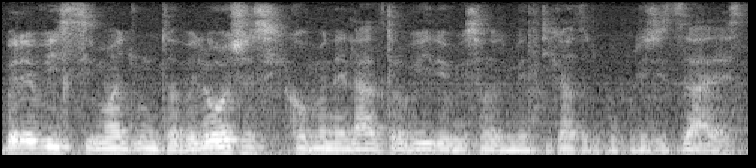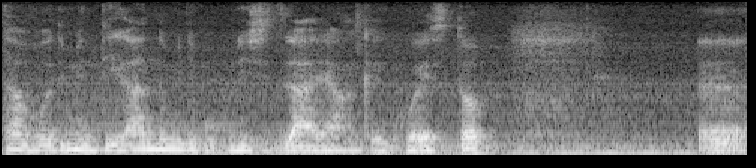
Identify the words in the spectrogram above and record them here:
brevissima aggiunta veloce siccome nell'altro video mi sono dimenticato di pubblicizzare stavo dimenticandomi di pubblicizzare anche in questo eh,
